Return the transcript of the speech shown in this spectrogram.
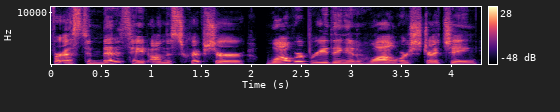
for us to meditate on the scripture while we're breathing and while we're stretching.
